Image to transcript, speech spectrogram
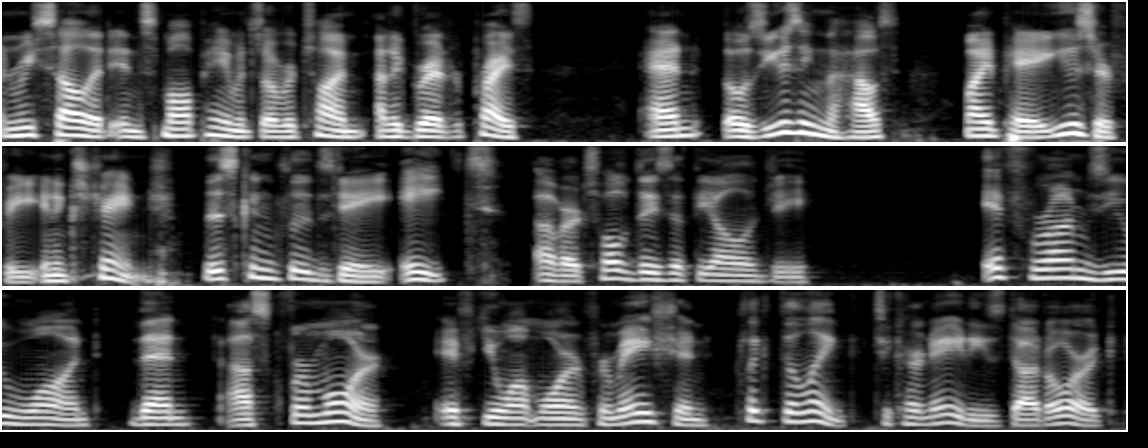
and resell it in small payments over time at a greater price, and those using the house might pay a user fee in exchange. This concludes day 8 of our 12 Days of Theology. If rhymes you want, then ask for more. If you want more information, click the link to carneades.org.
